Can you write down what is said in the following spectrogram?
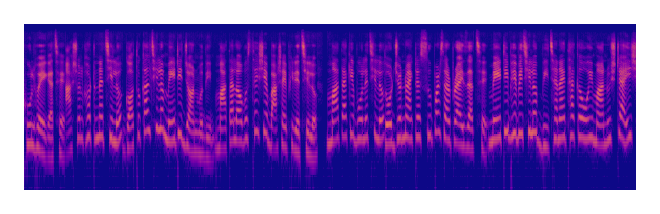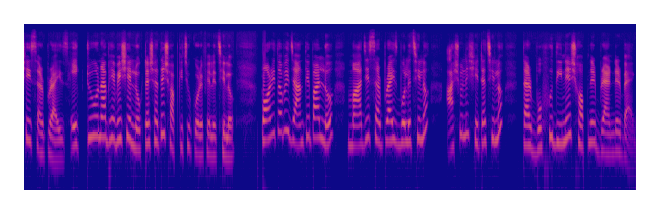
ভুল হয়ে গেছে। আসল ঘটনা ছিল, গতকাল ছিল মেয়েটির জন্মদিন। মাতাল অবস্থায় সে বাসায় ফিরেছিল। মা তাকে বলেছিল, তোর জন্য একটা সুপার সারপ্রাইজ আছে। মেয়েটি ভেবেছিল বিছানায় থাকা ওই মানুষটাই সেই সারপ্রাইজ। একটুও না ভেবে সে লোকটার সাথে সবকিছু করে ফেলেছিল। পরে তবে জানতে পারল, মা যে সারপ্রাইজ বলেছিল, আসলে সেটা ছিল তার বহুদিনের স্বপ্নের ব্র্যান্ডের ব্যাগ।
